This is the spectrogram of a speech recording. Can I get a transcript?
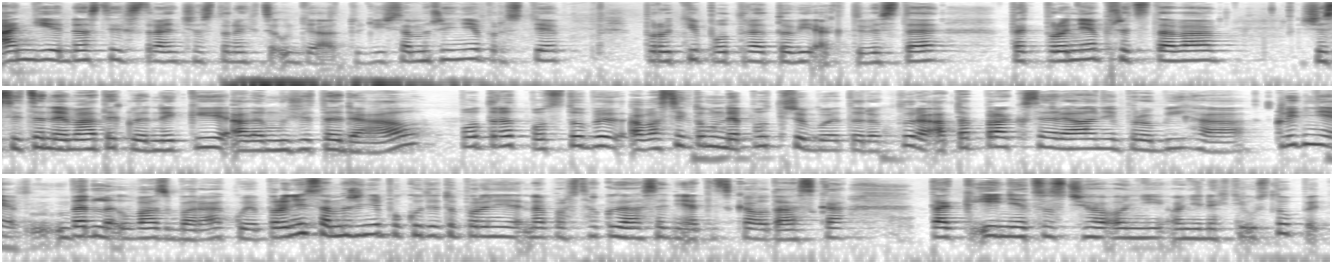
ani jedna z těch stran často nechce udělat. Tudíž samozřejmě prostě protipotratoví aktivisté, tak pro ně představa, že sice nemáte kliniky, ale můžete dál potrat podstoupit a vlastně k tomu nepotřebujete doktora. A ta praxe reálně probíhá. Klidně vedle u vás baráku. Je pro ně samozřejmě, pokud je to pro ně naprosto jako zásadní etická otázka, tak je něco, z čeho oni, oni nechtějí ustoupit.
